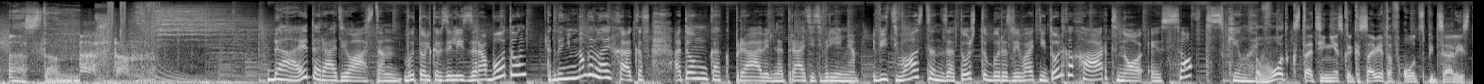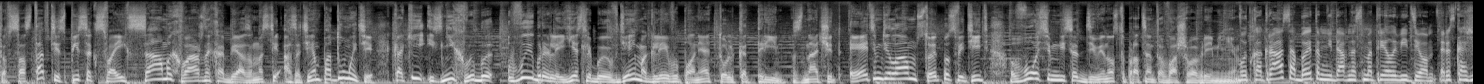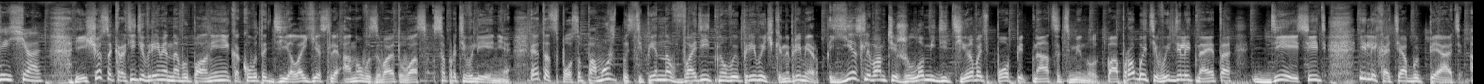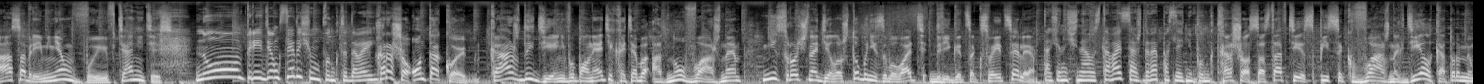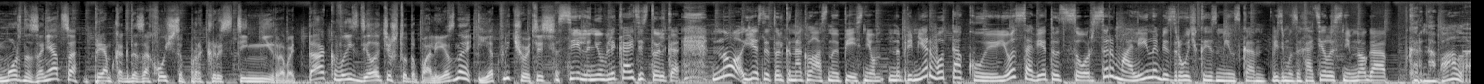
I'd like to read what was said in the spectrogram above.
Астон. Астон. Да, это радио Астон. Вы только взялись за работу? Тогда немного лайфхаков о том, как правильно тратить время. Ведь в Астон за то, чтобы развивать не только хард, но и софт скиллы. Вот, кстати, несколько советов от специалистов. Составьте список своих самых важных обязанностей, а затем подумайте, какие из них вы бы выбрали, если бы в день могли выполнять только три. Значит, этим делам стоит посвятить 80-90% вашего времени. Вот как раз об этом недавно смотрела видео. Расскажи еще. Еще сократите время на выполнение какого-то дела, если оно вызывает у вас сопротивление. Этот способ поможет постепенно вводить новые привычки. Например, если вам тяжело медитировать по 15 минут, попробуйте выделить на это 10 или хотя бы 5, а со временем вы втянетесь. Ну, перейдем к следующему пункту, давай. Хорошо, он такой. Каждый день выполняйте хотя бы одно важное, несрочное дело, чтобы не забывать двигаться к своей цели. Так, я начинаю уставать, Саш, давай последний пункт. Хорошо, составьте список важных дел, которыми можно заняться, прям когда захочется прокрастинировать. Так вы сделаете что-то полезное и отвлечетесь. Сильно не увлекайтесь только. Но если только на классную песню. Например, вот такую. Ее советует Сорсер «Малина без ручка» из Минска. Видимо, захотелось немного карнавала.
